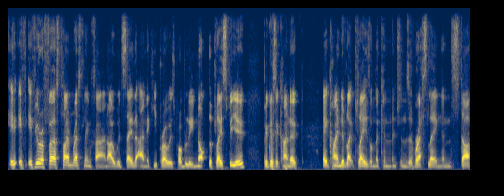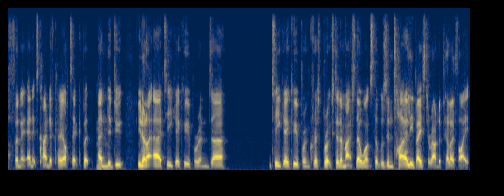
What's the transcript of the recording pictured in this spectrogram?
if if you're a first time wrestling fan, I would say that Anarchy Pro is probably not the place for you because it kind of it kind of like plays on the conventions of wrestling and stuff, and it, and it's kind of chaotic. But Mm-hmm. and they do you know like uh, TK Cooper and uh, TK Cooper and Chris Brooks did a match there once that was entirely based around a pillow fight,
